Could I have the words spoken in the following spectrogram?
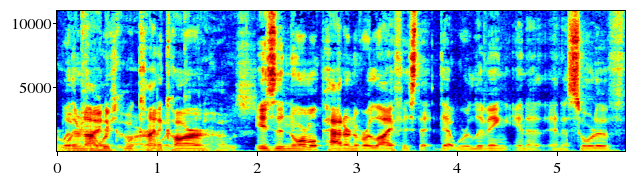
or whether or not kind we're, what kind of what car kind of is the normal pattern of our life is that, that we're living in a, in a sort of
